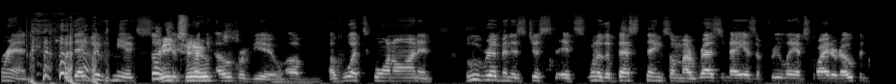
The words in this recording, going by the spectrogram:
print, but that gives me such me a too. great overview of of what's going on. And Blue Ribbon is just it's one of the best things on my resume as a freelance writer. It opened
